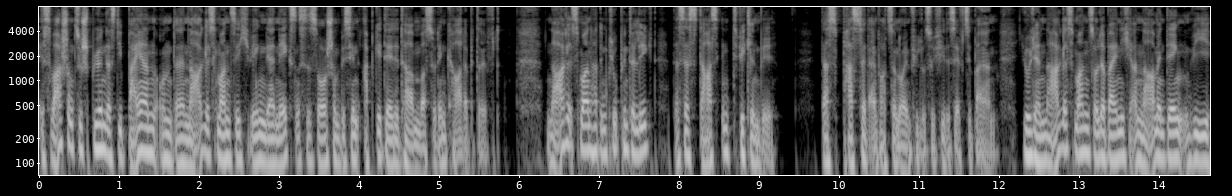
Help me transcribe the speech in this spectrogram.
Es war schon zu spüren, dass die Bayern und Nagelsmann sich wegen der nächsten Saison schon ein bisschen abgedatet haben, was so den Kader betrifft. Nagelsmann hat im Club hinterlegt, dass er Stars entwickeln will. Das passt halt einfach zur neuen Philosophie des FC Bayern. Julian Nagelsmann soll dabei nicht an Namen denken wie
